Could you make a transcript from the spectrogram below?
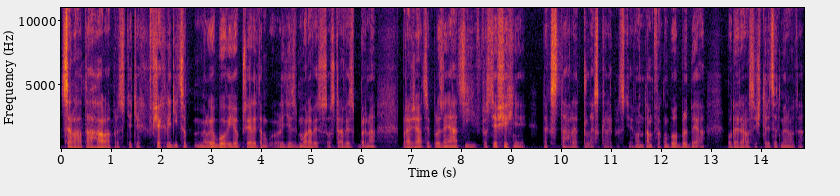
celá ta hala prostě těch všech lidí, co milují Bovýho, přijeli tam lidi z Moravy, z Ostravy, z Brna, Pražáci, Plzeňáci, prostě všichni, tak stále tleskali prostě. On tam fakt mu bylo blbě a odehrál si 40 minut a,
